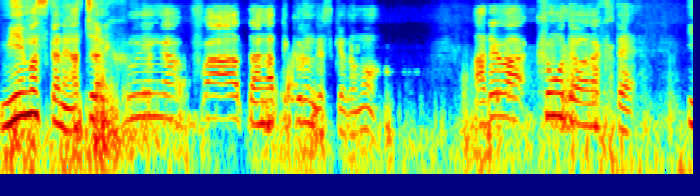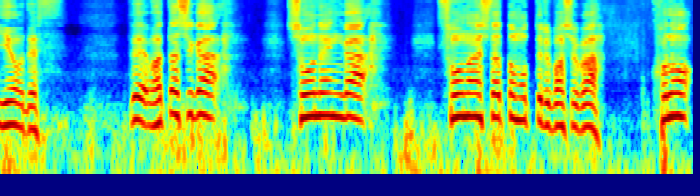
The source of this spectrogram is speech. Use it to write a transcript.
見えますかね？あちらに噴煙がふわーっと上がってくるんですけども、あれは雲ではなくて硫黄です。で、私が少年が遭難したと思ってる場所が、この、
